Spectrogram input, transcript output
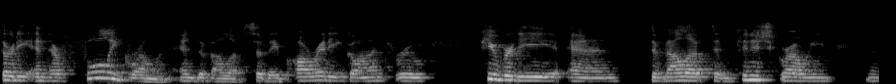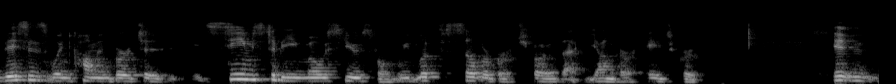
30 and they're fully grown and developed, so they've already gone through puberty and developed and finished growing, this is when common birch is, seems to be most useful. We look to silver birch for that younger age group. In,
